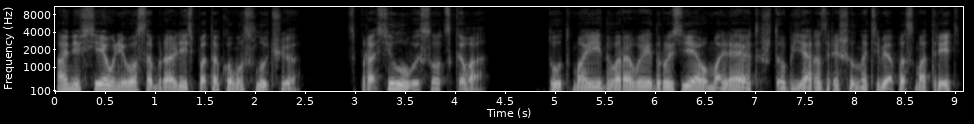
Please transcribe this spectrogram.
Они все у него собрались по такому случаю. Спросил у Высоцкого. Тут мои дворовые друзья умоляют, чтобы я разрешил на тебя посмотреть.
